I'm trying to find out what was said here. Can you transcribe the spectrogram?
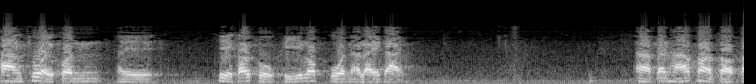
ทางช่วยคนไอ้ที่เขาถูกผีรบกวนอะไรได้ปัญหาข้อต่อไป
